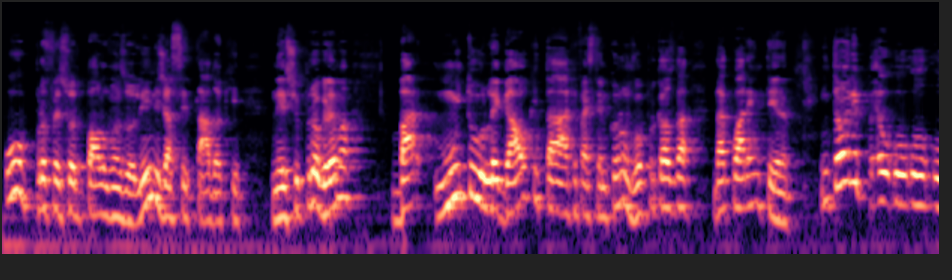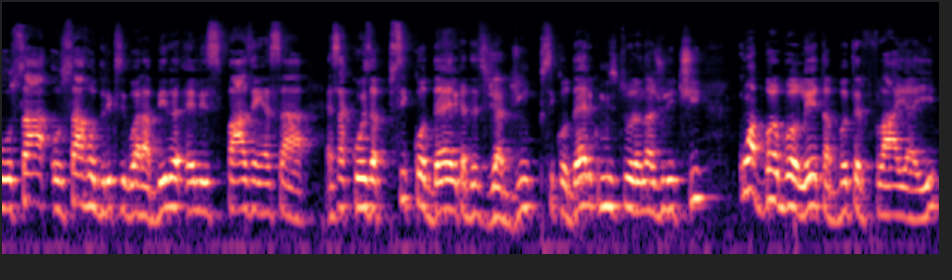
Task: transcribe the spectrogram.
o professor Paulo Vanzolini, já citado aqui neste programa. Bar muito legal que, tá, que faz tempo que eu não vou por causa da, da quarentena. Então ele, o, o, o, Sá, o Sá Rodrigues e Guarabira, eles fazem essa, essa coisa psicodélica desse jardim psicodélico, misturando a Juriti com a borboleta, butterfly aí.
